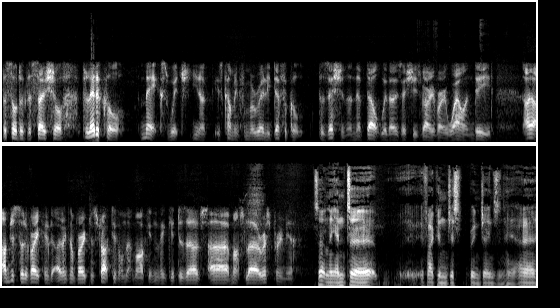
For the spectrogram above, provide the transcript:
the sort of the social political mix, which you know is coming from a really difficult position, and they've dealt with those issues very, very well indeed. I, am just sort of very, I think I'm very constructive on that market, and think it deserves a much lower risk premium. Certainly, and uh, if I can just bring James in here, uh,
